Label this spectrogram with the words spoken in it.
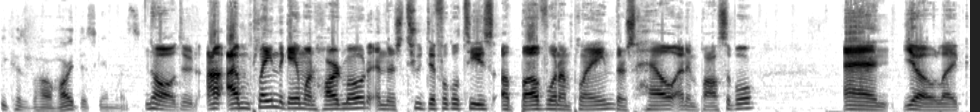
because of how hard this game was. No, dude. I, I'm playing the game on hard mode, and there's two difficulties above what I'm playing. There's hell and impossible, and yo, like,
